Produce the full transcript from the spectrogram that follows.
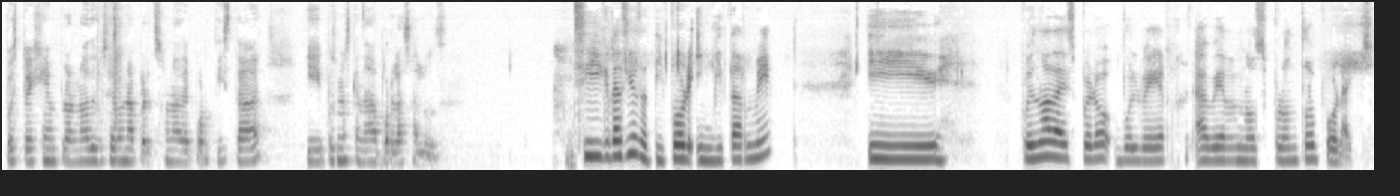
pues tu ejemplo, ¿no? De ser una persona deportista y pues más que nada por la salud. Sí, gracias a ti por invitarme. Y pues nada, espero volver a vernos pronto por aquí.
